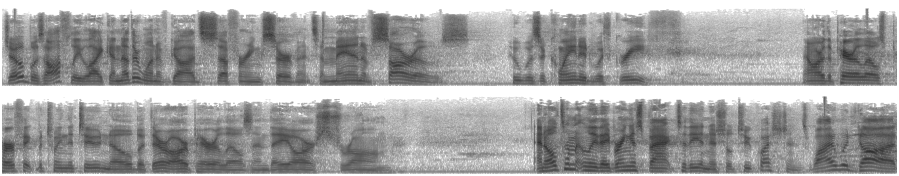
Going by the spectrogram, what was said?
Job was awfully like another one of God's suffering servants, a man of sorrows who was acquainted with grief. Now, are the parallels perfect between the two? No, but there are parallels and they are strong. And ultimately, they bring us back to the initial two questions. Why would God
